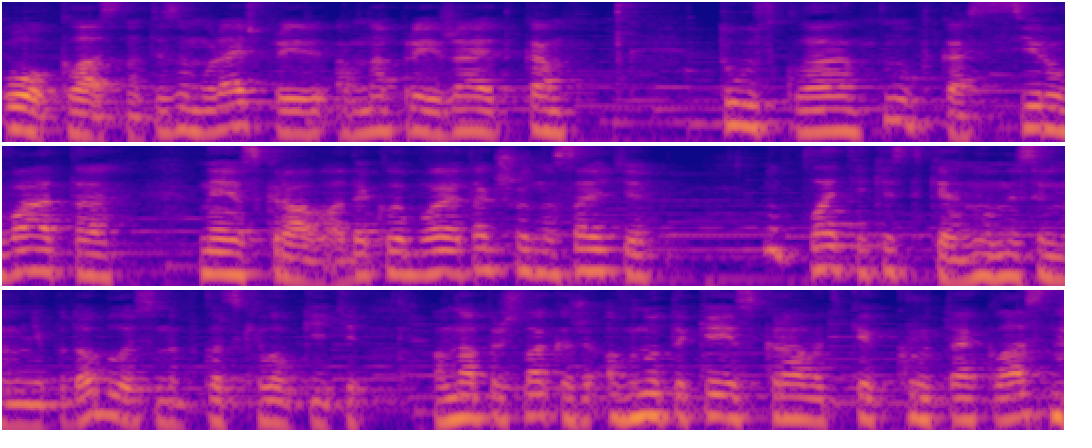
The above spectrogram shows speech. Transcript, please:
О, класно, ти замовляєш, а вона приїжджає така тускла, ну така сірувата, не яскрава. А деколи буває так, що на сайті ну, плаття якесь таке, ну не сильно мені подобалося, наприклад, з Hello Kitty. А вона прийшла каже, а воно таке яскраве, таке круте, класне,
